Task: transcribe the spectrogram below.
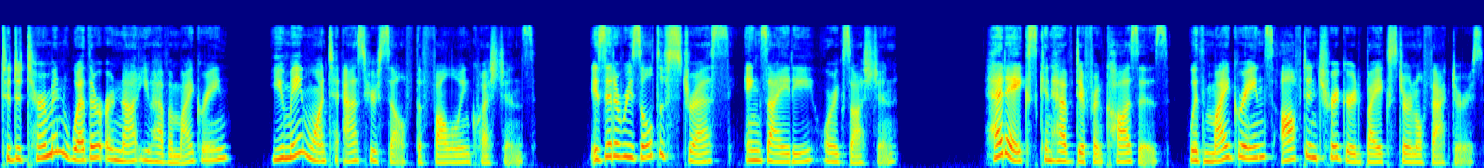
To determine whether or not you have a migraine, you may want to ask yourself the following questions Is it a result of stress, anxiety, or exhaustion? Headaches can have different causes, with migraines often triggered by external factors,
